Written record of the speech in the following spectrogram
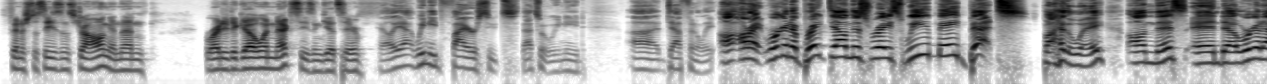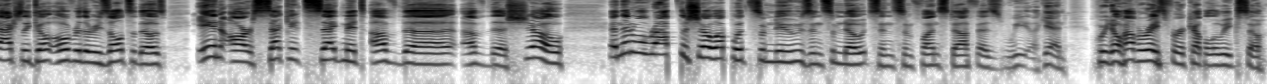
Finish the season strong, and then ready to go when next season gets here. Hell yeah, we need fire suits. That's what we need. Uh, definitely. Uh, all right, we're gonna break down this race. We made bets, by the way, on this, and uh, we're gonna actually go over the results of those in our second segment of the of the show. And then we'll wrap the show up with some news and some notes and some fun stuff as we again, we don't have a race for a couple of weeks, so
